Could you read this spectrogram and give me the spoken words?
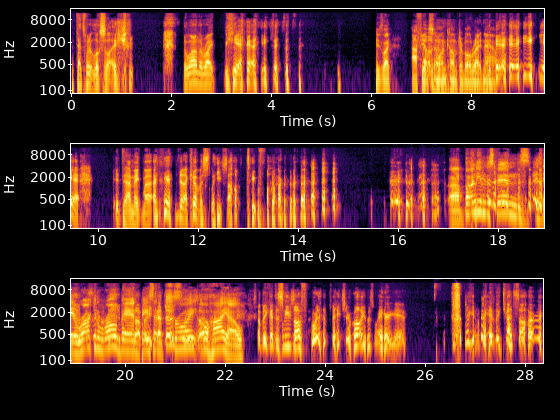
but that's what it looks like. the one on the right, yeah. He's like, I feel so uncomfortable right now. yeah. Did I make my? did I cut my sleeves off too far? Uh, Bundy and the Spins is a rock and roll band Somebody based out of Troy. Ohio. Somebody cut the sleeves off for the picture while he was wearing it. Look at how bad the cuts are.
